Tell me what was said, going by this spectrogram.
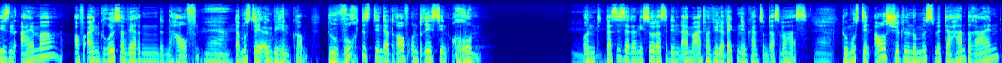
diesen Eimer auf einen größer werdenden Haufen. ja. Da musst du ja irgendwie hinkommen. Du wuchtest den da drauf und drehst ihn rum. Mhm. Und das ist ja dann nicht so, dass du den Eimer einfach wieder wegnehmen kannst und das war's. Ja. Du musst den ausschütteln, du musst mit der Hand rein,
